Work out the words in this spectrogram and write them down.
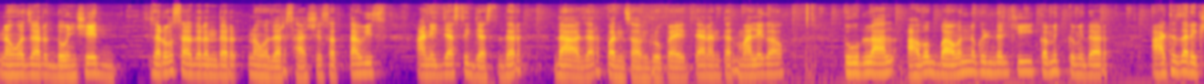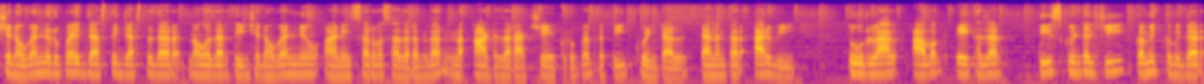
नऊ हजार दोनशे सर्वसाधारण दर नऊ हजार सहाशे सत्तावीस आणि जास्तीत जास्त दर दहा हजार पंचावन्न रुपये त्यानंतर मालेगाव तूर लाल आवक बावन्न क्विंटलची कमीत कमी दर आठ हजार एकशे नव्याण्णव रुपये जास्तीत जास्त दर नऊ हजार तीनशे नव्याण्णव आणि सर्वसाधारण दर न आठ हजार आठशे एक रुपये प्रति क्विंटल. त्यानंतर आरवी तूर लाल आवक एक हजार तीस क्विंटलची कमीत कमी दर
